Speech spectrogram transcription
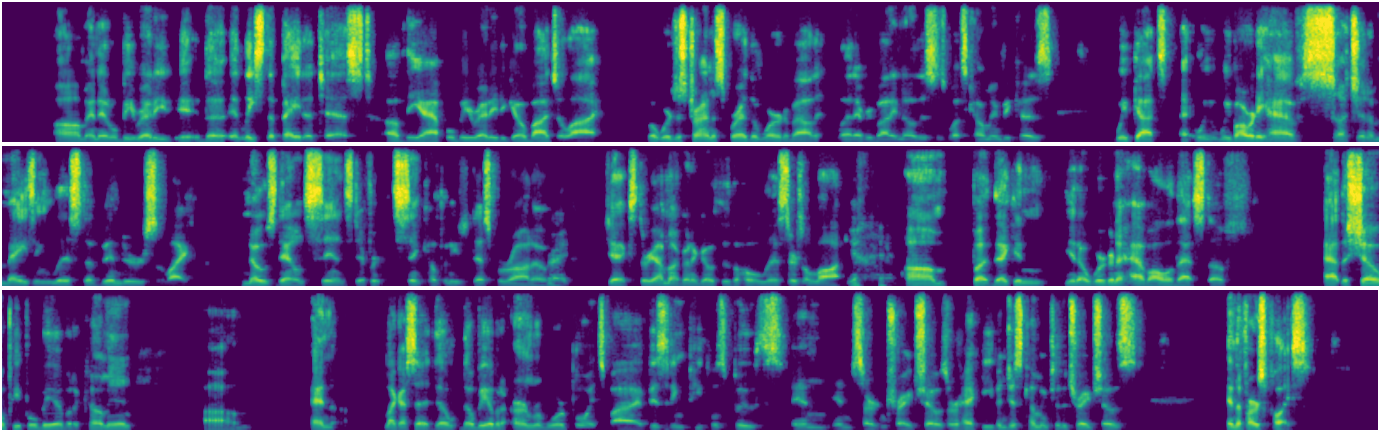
Um, and it'll be ready. It, the at least the beta test of the app will be ready to go by July. But we're just trying to spread the word about it, let everybody know this is what's coming because we've got we, we've already have such an amazing list of vendors like nose down scents, different scent companies, Desperado, right. JX3. I'm not going to go through the whole list. There's a lot. um, but they can, you know, we're going to have all of that stuff at the show. People will be able to come in. Um, and like I said, they'll they'll be able to earn reward points by visiting people's booths in in certain trade shows, or heck, even just coming to the trade shows in the first place.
